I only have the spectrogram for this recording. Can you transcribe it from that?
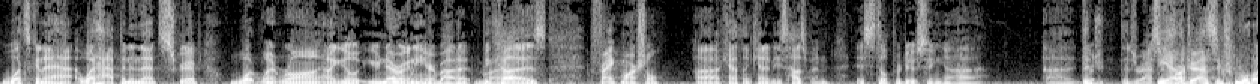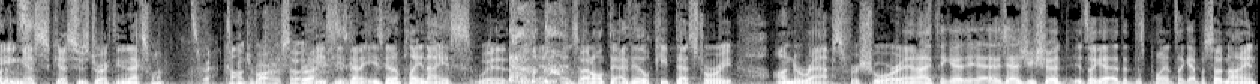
what's gonna ha- what happened in that script, what went wrong?" And I go, "You're never going to hear about it because Frank Marshall, uh, Kathleen Kennedy's husband, is still producing." Uh, uh, the, the Jurassic yeah, the Park Jurassic movie. ones. And guess guess who's directing the next one? That's right, Colin Trevorrow. So Right. he's, he's gonna he's gonna play nice with, with and, and so I don't think I think they'll keep that story under wraps for sure. And I think as, as you should. It's like at this point, it's like episode nine.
